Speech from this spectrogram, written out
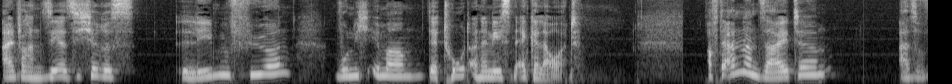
einfach ein sehr sicheres Leben führen, wo nicht immer der Tod an der nächsten Ecke lauert. Auf der anderen Seite, also,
